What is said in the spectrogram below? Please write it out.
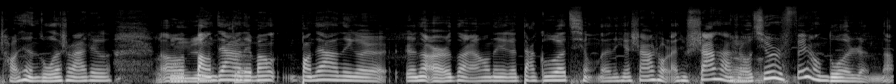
朝鲜族的是吧？这个呃绑架那帮绑架那个人的儿子，然后那个大哥请的那些杀手来去杀他的时候，嗯其实是非常多的人的。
